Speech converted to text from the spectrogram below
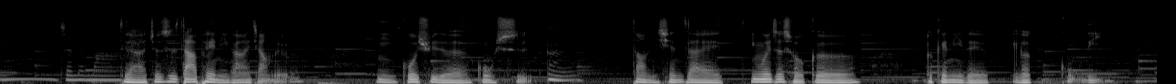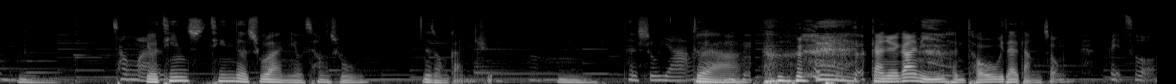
嗯，真的吗？对啊，就是搭配你刚才讲的，你过去的故事，嗯，到你现在因为这首歌而给你的一个鼓励，嗯，嗯，唱完有听听得出来，你有唱出那种感觉，嗯，嗯，很舒压。，对啊，感觉刚才你已经很投入在当中，没错。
